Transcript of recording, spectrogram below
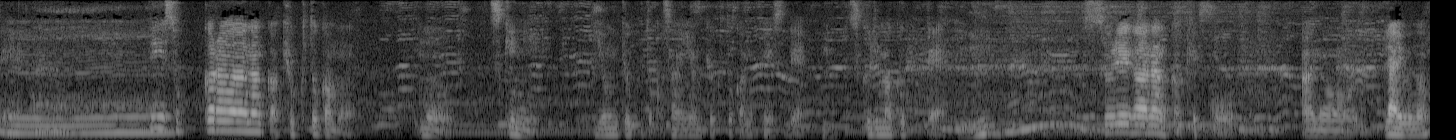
うって、ん。でそっからなんか曲とかももう月に4曲とか34曲とかのペースで作りまくって。うん。それがなんか結構あのライブの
